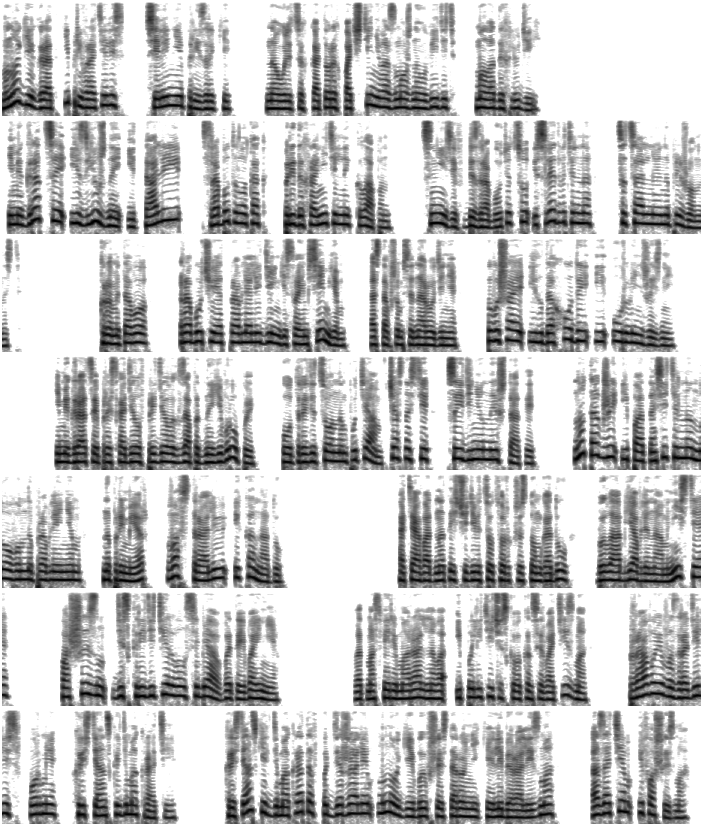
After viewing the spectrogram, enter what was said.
Многие городки превратились в селения-призраки, на улицах которых почти невозможно увидеть молодых людей. Иммиграция из Южной Италии сработала как предохранительный клапан, снизив безработицу и, следовательно, социальную напряженность. Кроме того, рабочие отправляли деньги своим семьям, оставшимся на родине, повышая их доходы и уровень жизни. Иммиграция происходила в пределах Западной Европы по традиционным путям, в частности, в Соединенные Штаты, но также и по относительно новым направлениям, например, в Австралию и Канаду. Хотя в 1946 году была объявлена амнистия, фашизм дискредитировал себя в этой войне. В атмосфере морального и политического консерватизма правые возродились в форме христианской демократии. Христианских демократов поддержали многие бывшие сторонники либерализма, а затем и фашизма.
